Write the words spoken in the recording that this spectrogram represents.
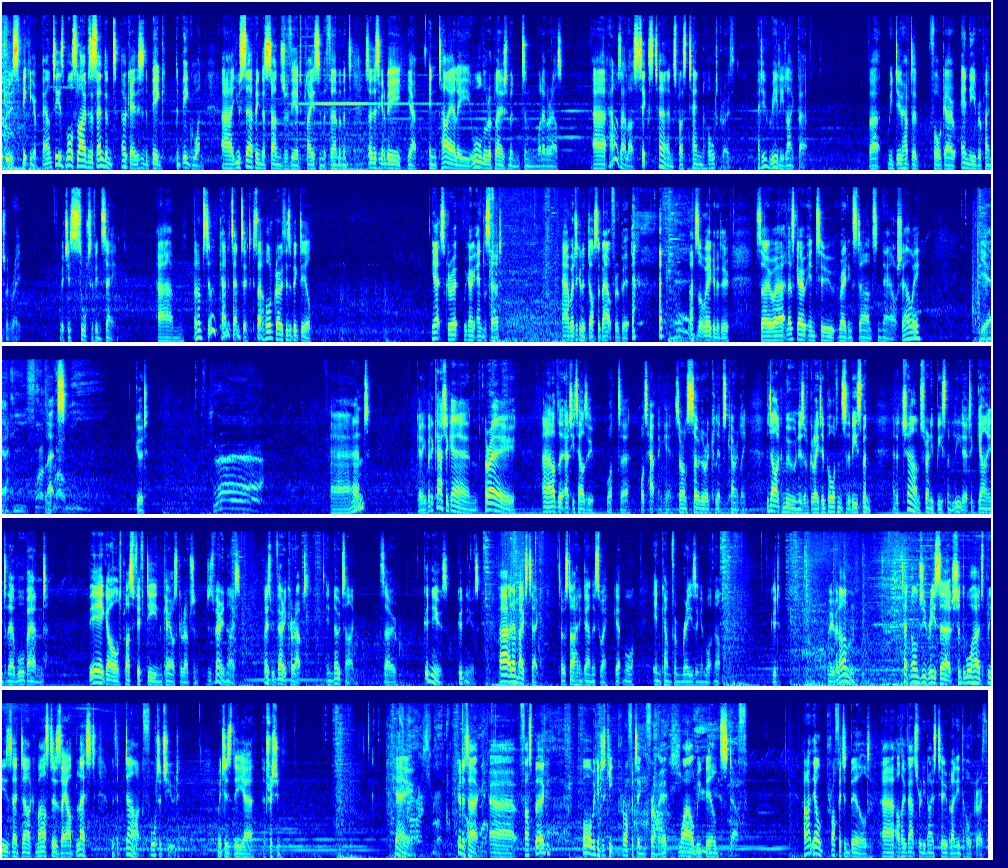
Ooh, speaking of bounties, Morrslieb's Ascendant. Okay, this is the big, the big one. Uh, usurping the sun's revered place in the firmament. So this is going to be, yeah, entirely all the replenishment and whatever else. Uh, how does that last? Six turns plus ten horde growth. I do really like that. But we do have to forego any replenishment rate, which is sort of insane. Um, but I'm still kind of tempted, because that horde growth is a big deal. Yeah, screw it. We're going Endless Herd. And we're just going to doss about for a bit. That's what we're going to do. So uh, let's go into raiding stance now, shall we? Yeah. Let's. Good. And... Getting a bit of cash again. Hooray! And I love that it actually tells you what uh, what's happening here. So we're on solar eclipse currently. The dark moon is of great importance to the beastmen and a chance for any beastman leader to guide their warband. Big old plus 15 chaos corruption, which is very nice. Supposed to be very corrupt in no time. So, good news, good news. Uh, and then back to tech. So we'll start heading down this way, get more income from raising and whatnot. Good. Moving on. Technology research. Should the warherds please their dark masters, they are blessed with a dark fortitude, which is the uh, attrition Okay. Could attack uh, Fussberg, or we could just keep profiting from it while we build stuff. I like the old profit and build, uh, although that's really nice too, but I need the horde growth.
